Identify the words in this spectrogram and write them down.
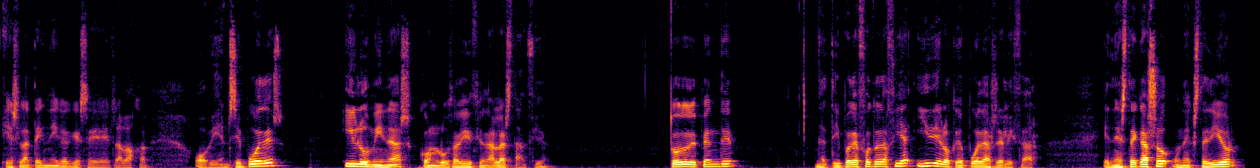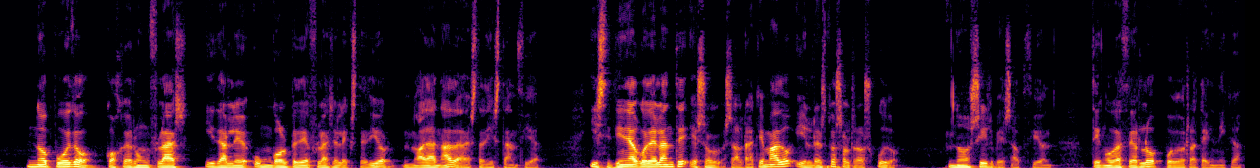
es la técnica que se trabaja. O bien si puedes, iluminas con luz adicional la estancia. Todo depende del tipo de fotografía y de lo que puedas realizar. En este caso, un exterior, no puedo coger un flash y darle un golpe de flash al exterior. No hará nada a esta distancia. Y si tiene algo delante, eso saldrá quemado y el resto saldrá oscuro. No sirve esa opción. Tengo que hacerlo por otra técnica.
